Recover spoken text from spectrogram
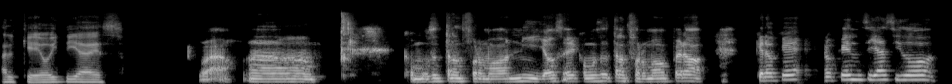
al que hoy día es? Wow. Ah, ¿Cómo se transformó? Ni yo sé cómo se transformó, pero creo que, creo que en sí ha sido,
